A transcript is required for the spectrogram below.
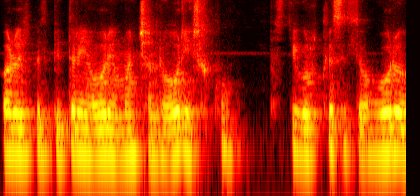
Өөрөөр хэлбэл бидний өөрийн мөн чанар өөрийн ирэхгүй. Бусдыг өргөдөхөөс илүү өөрөө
